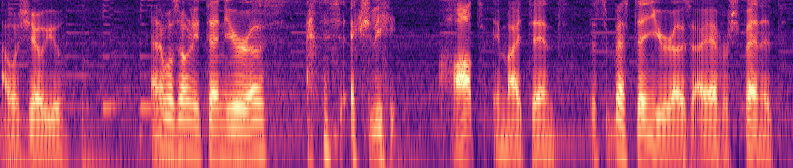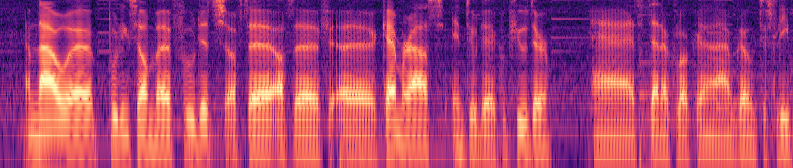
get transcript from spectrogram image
I will show you. And it was only 10 euros. it's actually hot in my tent. That's the best 10 euros I ever spent it. I'm now uh, putting some uh, footage of the of the uh, cameras into the computer. Uh, it's 10 o'clock and I'm going to sleep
